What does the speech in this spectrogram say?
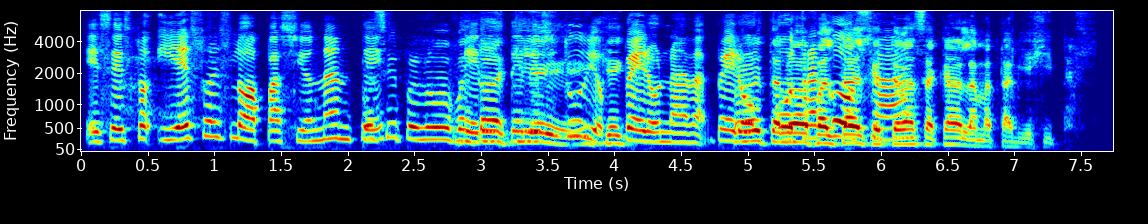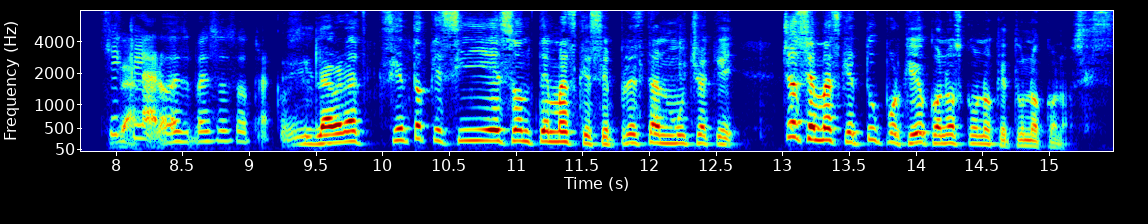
es esto y eso es lo apasionante del, estudio, pero nada, pero, ahorita no va a faltar el que te va a sacar a la mata viejitas. Sí, claro, eso es otra cosa. Y la verdad, siento que sí son temas que se prestan mucho a que yo sé más que tú porque yo conozco uno que tú no conoces.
